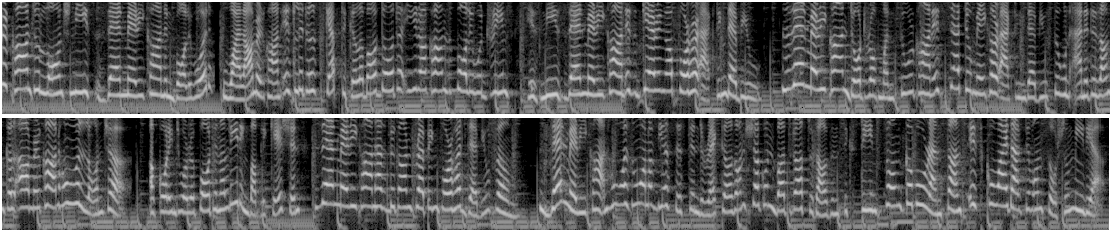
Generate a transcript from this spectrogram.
Aamir Khan to launch niece Zayn Marie Khan in Bollywood. While Aamir Khan is little skeptical about daughter Ira Khan's Bollywood dreams, his niece Zayn Marie Khan is gearing up for her acting debut. Zayn Marie Khan, daughter of Mansoor Khan, is set to make her acting debut soon and it is Uncle Aamir Khan who will launch her. According to a report in a leading publication, Zayn Marie Khan has begun prepping for her debut film. Zayn Marie Khan, who was one of the assistant directors on Shakun Batra's 2016 film Kapoor and Sons, is quite active on social media.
